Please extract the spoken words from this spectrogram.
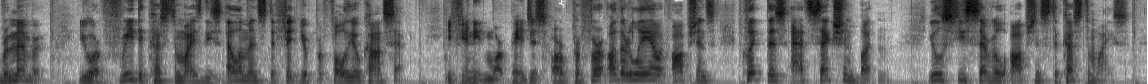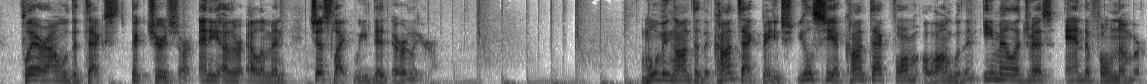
Remember, you are free to customize these elements to fit your portfolio concept. If you need more pages or prefer other layout options, click this Add Section button. You'll see several options to customize. Play around with the text, pictures, or any other element, just like we did earlier. Moving on to the contact page, you'll see a contact form along with an email address and a phone number.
